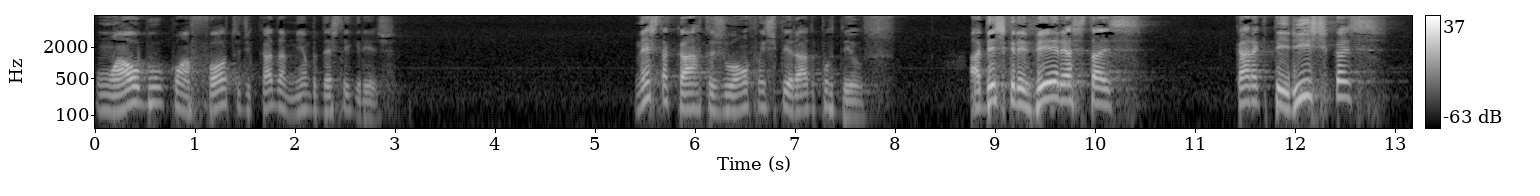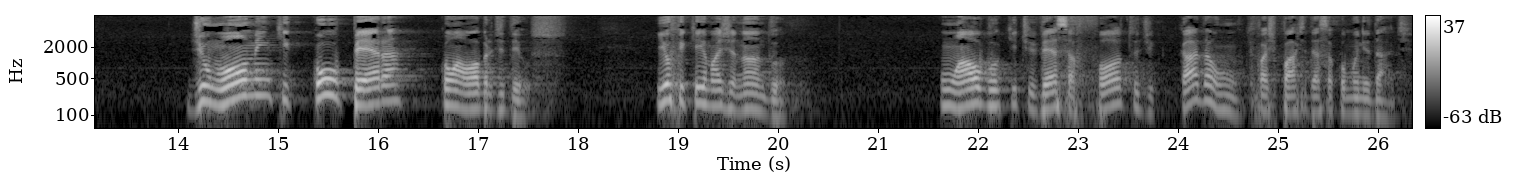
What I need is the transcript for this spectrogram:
um álbum com a foto de cada membro desta igreja. Nesta carta, João foi inspirado por Deus a descrever estas características de um homem que coopera com a obra de Deus. E eu fiquei imaginando um álbum que tivesse a foto de cada um que faz parte dessa comunidade.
